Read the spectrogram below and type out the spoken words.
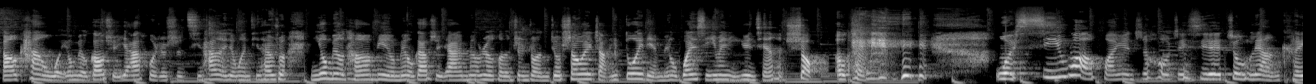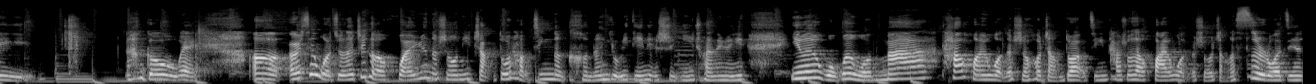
然后看我有没有高血压或者是其他的一些问题。他就说你又没有糖尿病，又没有高血压，又没有任何的症状，你就稍微长一多一点没有关系，因为你孕前很瘦。OK。我希望还原之后这些重量可以 go away。呃，而且我觉得这个怀孕的时候你长多少斤呢？可能有一点点是遗传的原因，因为我问我妈，她怀我的时候长多少斤，她说她怀我的时候长了四十多斤，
